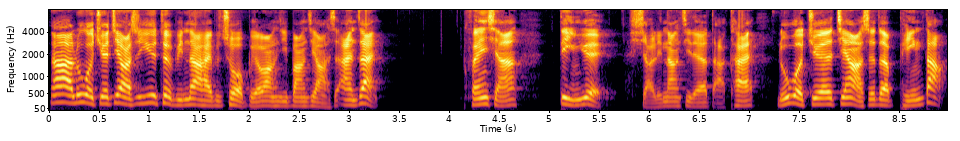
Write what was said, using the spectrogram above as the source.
那如果觉得金老师 YouTube 频道还不错，不要忘记帮金老师按赞、分享、订阅，小铃铛记得要打开。如果觉得金老师的频道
